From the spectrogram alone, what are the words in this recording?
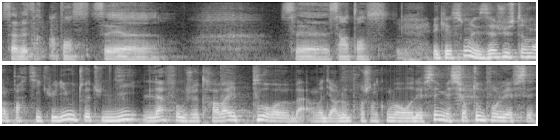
ça va être intense. C'est euh, c'est c'est intense. Et quels sont les ajustements en particulier où toi tu te dis, là, faut que je travaille pour, euh, bah, on va dire, le prochain combat au DFC, mais surtout pour l'UFC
